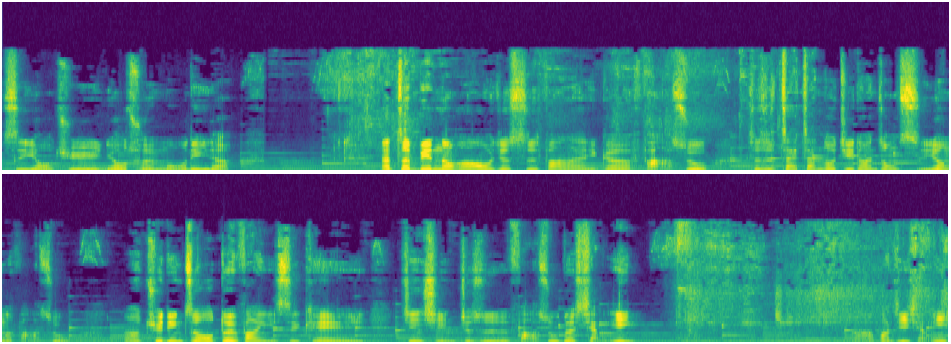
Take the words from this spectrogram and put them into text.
是有去留存魔力的。那这边的话，我就释放了一个法术，这是在战斗阶段中使用的法术。然后确定之后，对方也是可以进行就是法术的响应，然后放弃响应，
